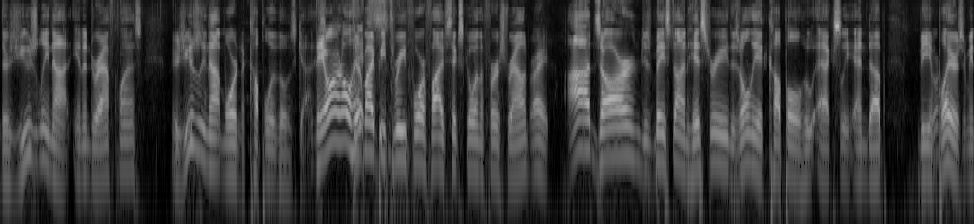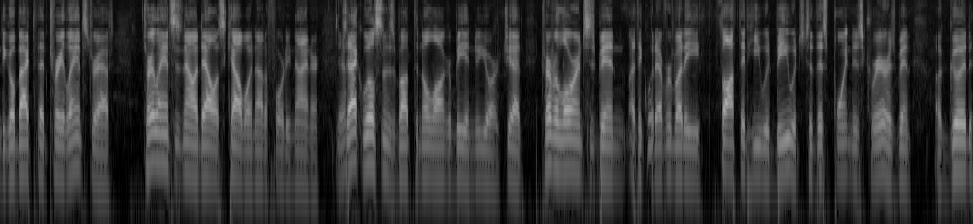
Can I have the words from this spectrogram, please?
there's usually not in a draft class. there's usually not more than a couple of those guys. They aren't all There hits. might be three, four, five, six go in the first round. Right. Odds are, just based on history, there's only a couple who actually end up being players. I mean, to go back to that Trey Lance draft, Trey Lance is now a Dallas Cowboy, not a 49er. Yeah. Zach Wilson is about to no longer be a New York Jet. Trevor Lawrence has been, I think, what everybody thought that he would be, which to this point in his career has been a good,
